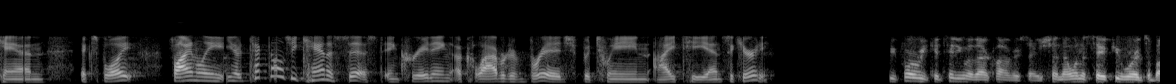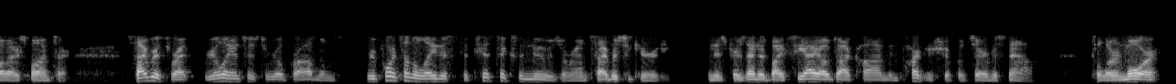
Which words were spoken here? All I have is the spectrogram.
can exploit. Finally, you know, technology can assist in creating a collaborative bridge between IT and security. Before we continue with our conversation, I want to say a few words about our sponsor. Cyber Threat, Real Answers to Real Problems, reports on the latest statistics and news around cybersecurity and is presented by CIO.com in partnership with ServiceNow. To learn more,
